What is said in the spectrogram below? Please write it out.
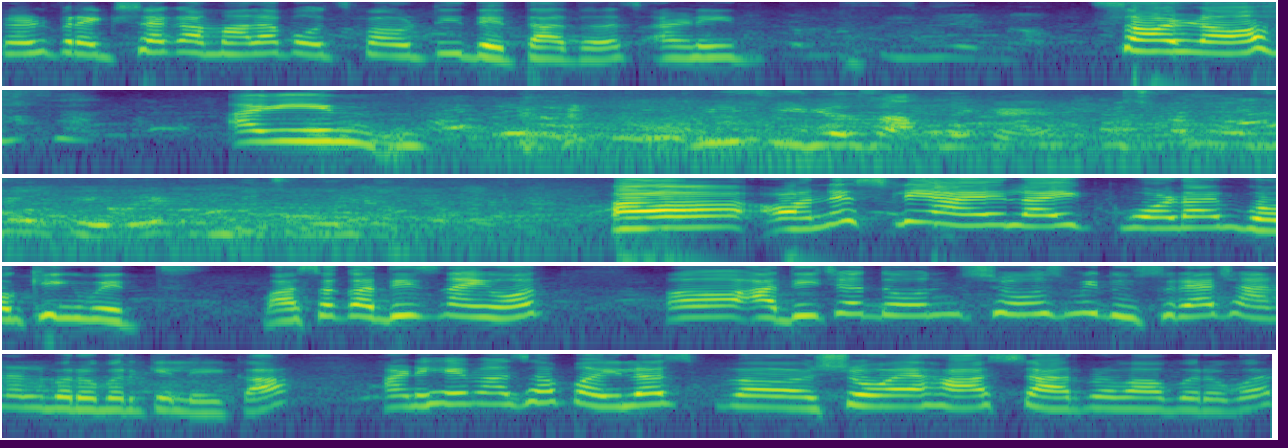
कारण प्रेक्षक आम्हाला पोचपावती देतातच आणि sort of I mean three serials आपले काय? Which one was your favourite in which role honestly I like what I am working with असं कधीच नाही होत. आधीच्या दोन शोज मी दुसऱ्या चॅनल बरोबर केले का आणि हे माझा पहिलाच शो आहे हा स्टार प्रवाह बरोबर.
